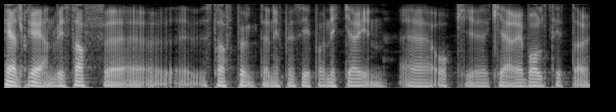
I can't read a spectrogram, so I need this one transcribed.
helt ren vid straff, eh, straffpunkten i princip och nickar in. Eh, och eh, Kjär är bolltittare.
